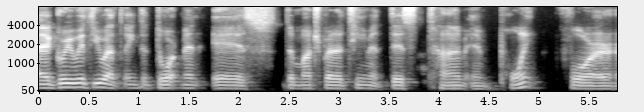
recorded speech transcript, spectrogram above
I agree with you. I think that Dortmund is the much better team at this time and point for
